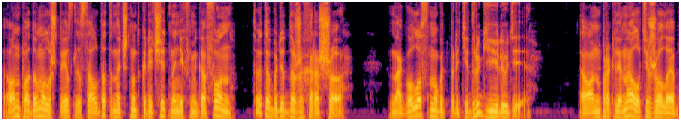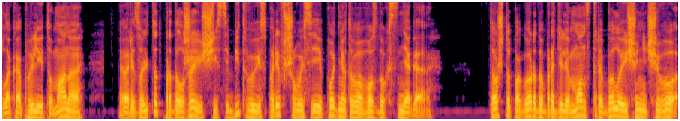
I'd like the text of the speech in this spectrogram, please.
Он подумал, что если солдаты начнут кричать на них в мегафон, то это будет даже хорошо. На голос могут прийти другие люди. Он проклинал тяжелые облака пыли и тумана, результат продолжающейся битвы испарившегося и поднятого в воздух снега. То, что по городу бродили монстры, было еще ничего.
